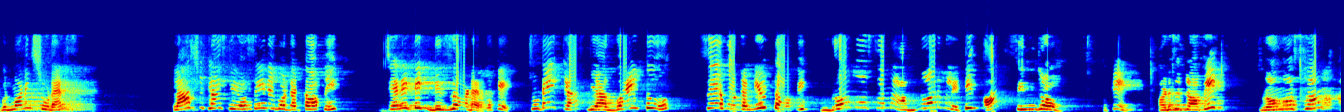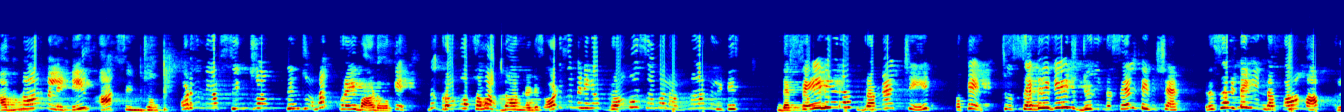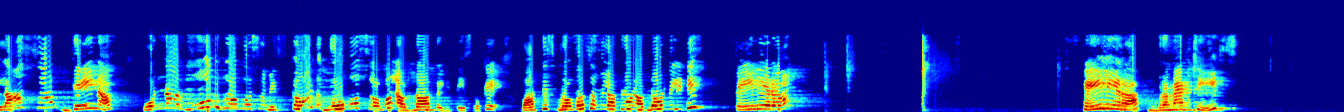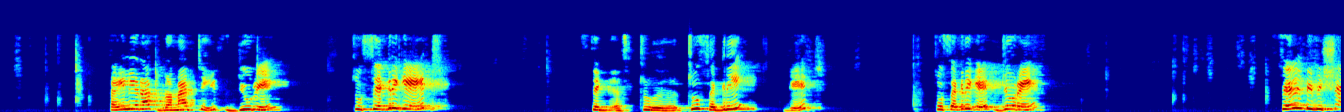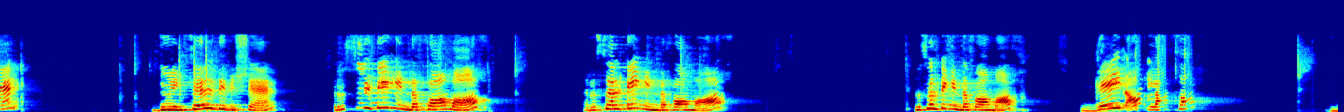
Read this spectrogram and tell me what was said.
Good morning, students. Last class we were saying about the topic genetic disorder. Okay. Today class we are going to say about a new topic chromosome abnormalities or syndrome. Okay. What is the topic? Chromosome abnormalities or syndrome. What is the meaning of syndrome? Syndrome na குறைபாடு. Okay. The chromosome abnormalities. What is the meaning of chromosomal abnormalities? The failure of gametid, okay, to segregate during the cell division resulting in the form of loss or gain of one or more chromosome is called chromosomal abnormalities. Okay. What is chromosomal abnor- abnormalities? Failure of failure of chromatids failure of chromatids during to segregate seg, to, to segregate to segregate during cell division during cell division resulting in the form of resulting in the form of resulting in the form of gain or loss of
